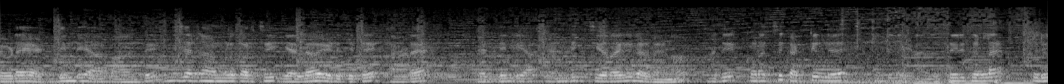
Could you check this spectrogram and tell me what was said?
ഇവിടെ ഹെഡിന്റെ ആ ഭാഗത്ത്. ഇതിന് ശേഷം നമ്മൾ കുറച്ച് ഇല എടുത്തിട്ട് അവിടെ ഹെഡിന്റെ ആ രണ്ട് ചിറകുകൾ വേണം. അത് കുറച്ച് കട്ടിയുള്ള അനുസരിച്ചുള്ള ഒരു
